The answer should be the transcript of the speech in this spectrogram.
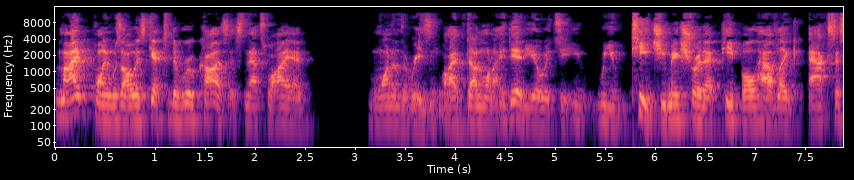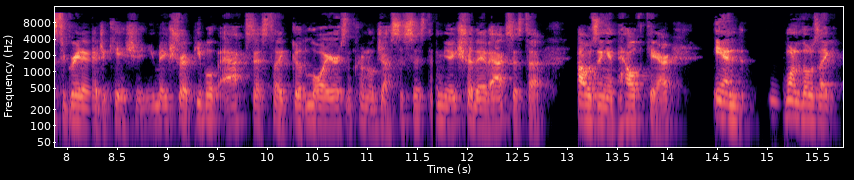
My point was always get to the root causes, and that's why I one of the reasons why I've done what I did. You know, it's you, you teach, you make sure that people have like access to great education. You make sure that people have access to like good lawyers and criminal justice system. You make sure they have access to housing and healthcare. And one of those like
